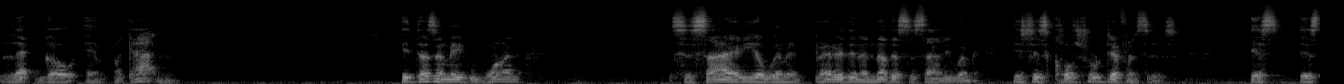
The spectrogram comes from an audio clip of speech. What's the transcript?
let go and forgotten it doesn't make one society of women better than another society of women. It's just cultural differences. It's it's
